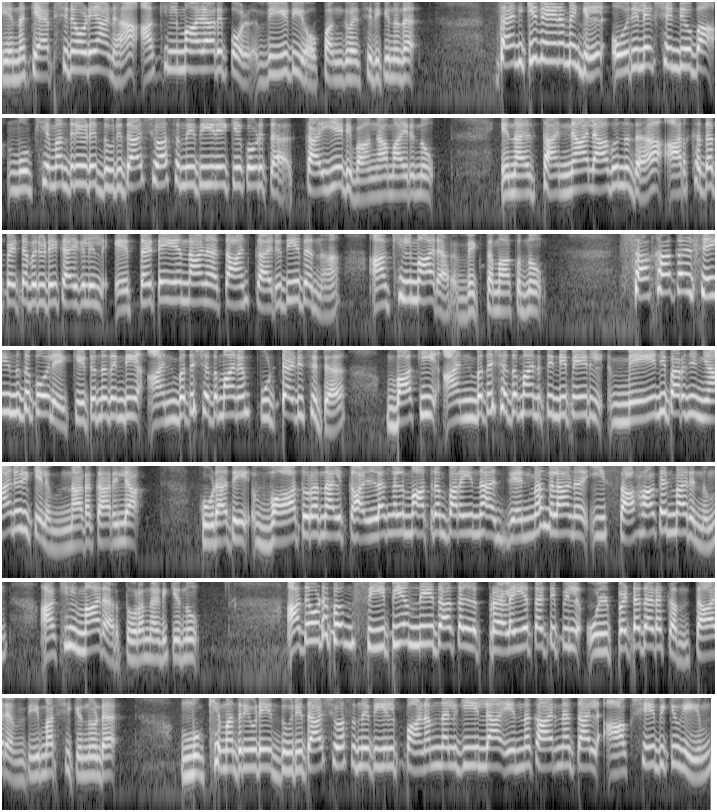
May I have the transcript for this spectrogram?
എന്ന ക്യാപ്ഷനോടെയാണ് അഖിൽ മാരാർ ഇപ്പോൾ വീഡിയോ പങ്കുവച്ചിരിക്കുന്നത്. തനിക്ക് വേണമെങ്കിൽ ഒരു ലക്ഷം രൂപ മുഖ്യമന്ത്രിയുടെ ദുരിതാശ്വാസ നിധിയിലേക്ക് കൊടുത്ത് കയ്യടി വാങ്ങാമായിരുന്നു. എന്നാൽ തന്നാലാകുന്നത് അർഹതപ്പെട്ടവരുടെ കൈകളിൽ എത്തട്ടെ എന്നാണ് താൻ കരുതിയതെന്ന് അഖിൽ മാരാർ വ്യക്തമാക്കുന്നു. സഖാക്കൾ ചെയ്യുന്നത് പോലെ കിട്ടുന്നതിന്റെ അൻപത് ശതമാനം പുട്ടടിച്ചിട്ട് ബാക്കി അൻപത് ശതമാനത്തിന്റെ പേരിൽ മേനി പറഞ്ഞ് ഞാനൊരിക്കലും നടക്കാറില്ല. കൂടാതെ വാ തുറന്നാൽ കള്ളങ്ങൾ മാത്രം പറയുന്ന ജന്മങ്ങളാണ് ഈ സഹാക്കന്മാരെന്നും അഖിൽ മാരാർ തുറന്നടിക്കുന്നു. അതോടൊപ്പം സി പി എം നേതാക്കൾ പ്രളയ തട്ടിപ്പിൽ ഉൾപ്പെട്ടതടക്കം താരം വിമർശിക്കുന്നുണ്ട്. മുഖ്യമന്ത്രിയുടെ ദുരിതാശ്വാസ നിധിയിൽ പണം നൽകിയില്ല എന്ന കാരണത്താൽ ആക്ഷേപിക്കുകയും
